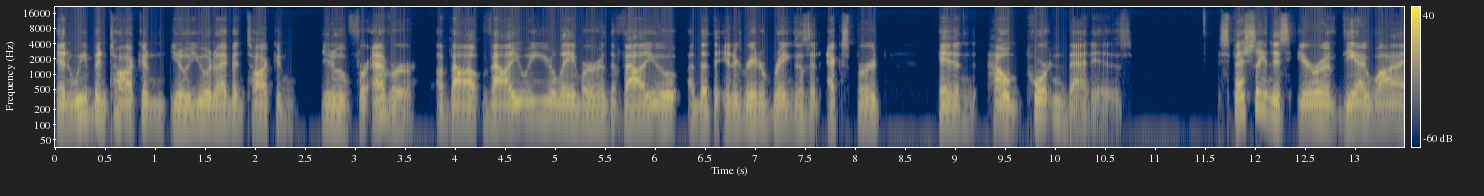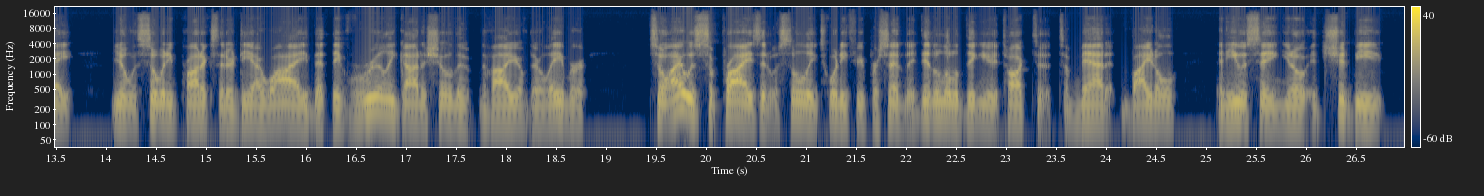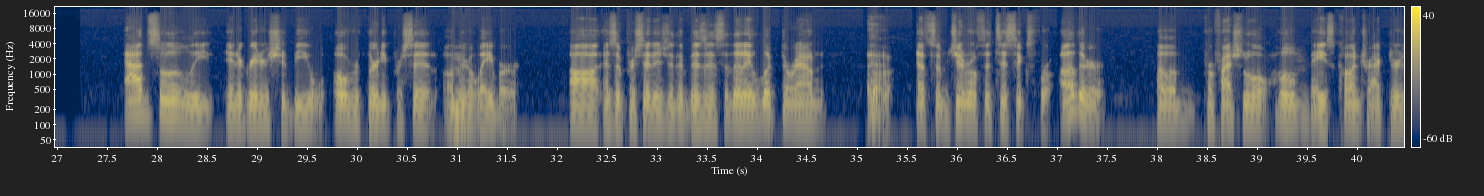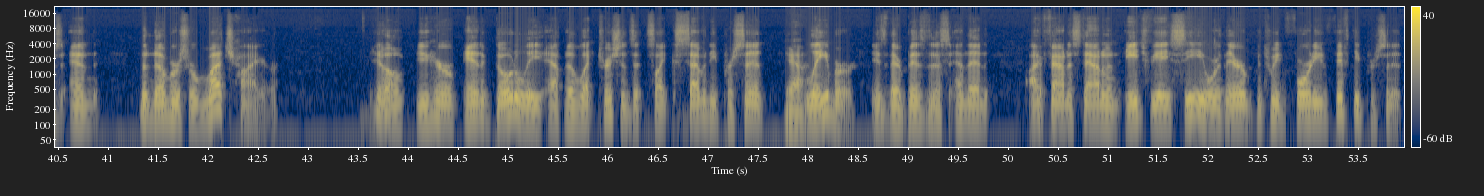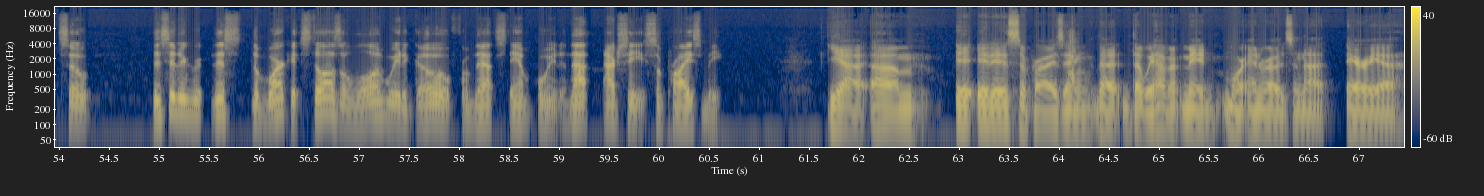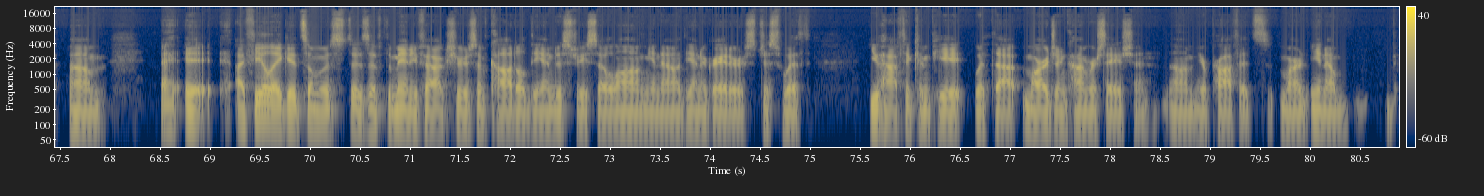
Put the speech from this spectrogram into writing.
And we've been talking you know you and i've been talking you know forever about valuing your labor the value that the integrator brings as an expert and how important that is especially in this era of diy you know with so many products that are diy that they've really got to show the, the value of their labor so I was surprised that it was only 23%. I did a little digging. I talked to, to Matt at Vital, and he was saying, you know, it should be absolutely integrators should be over 30% on mm. their labor uh, as a percentage of their business. And then I looked around at some general statistics for other um, professional home based contractors, and the numbers were much higher you know, you hear anecdotally at electricians, it's like 70% yeah. labor is their business. And then I found a stat on HVAC where they're between 40 and 50%. So this, integra- this, the market still has a long way to go from that standpoint. And that actually surprised me. Yeah. Um, it, it is surprising that that we haven't made more inroads in that area. Um, it, I feel like it's almost as if the manufacturers have coddled the industry so long. You know, the integrators just with you have to compete with that margin conversation, um, your profits, mar- you know,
